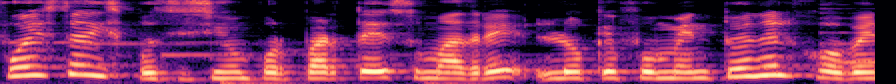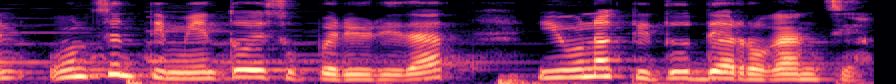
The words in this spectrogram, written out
Fue esta disposición por parte de su madre lo que fomentó en el joven un sentimiento de superioridad y una actitud de arrogancia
